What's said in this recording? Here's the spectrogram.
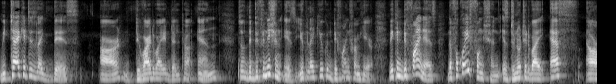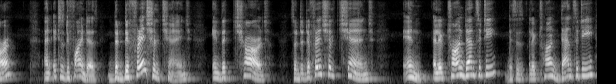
we take it is like this, R divided by delta N. So the definition is, you like you can define from here. We can define as the Fukui function is denoted by F R, and it is defined as the differential change in the charge. So the differential change in electron density, this is electron density,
